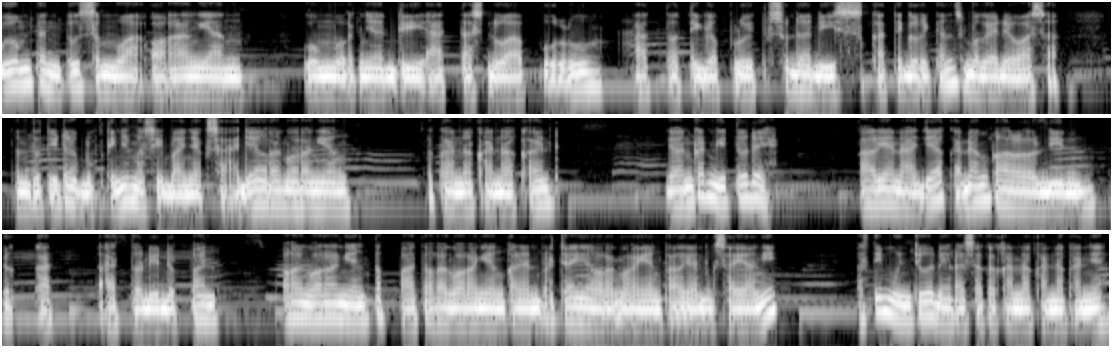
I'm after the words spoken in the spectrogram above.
Belum tentu semua orang yang umurnya di atas 20 atau 30 itu sudah dikategorikan sebagai dewasa. Tentu tidak, buktinya masih banyak saja orang-orang yang kekanak-kanakan. Jangan kan gitu deh. Kalian aja kadang kalau di dekat atau di depan orang-orang yang tepat, orang-orang yang kalian percaya, orang-orang yang kalian sayangi, pasti muncul deh rasa kekanak-kanakannya.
